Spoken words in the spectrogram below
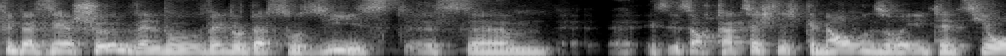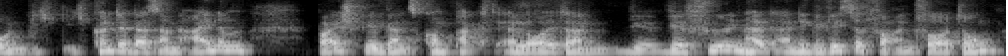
find das sehr schön, wenn du, wenn du das so siehst. Es, ähm, es ist auch tatsächlich genau unsere Intention. Ich, ich könnte das an einem Beispiel ganz kompakt erläutern. Wir, wir fühlen halt eine gewisse Verantwortung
